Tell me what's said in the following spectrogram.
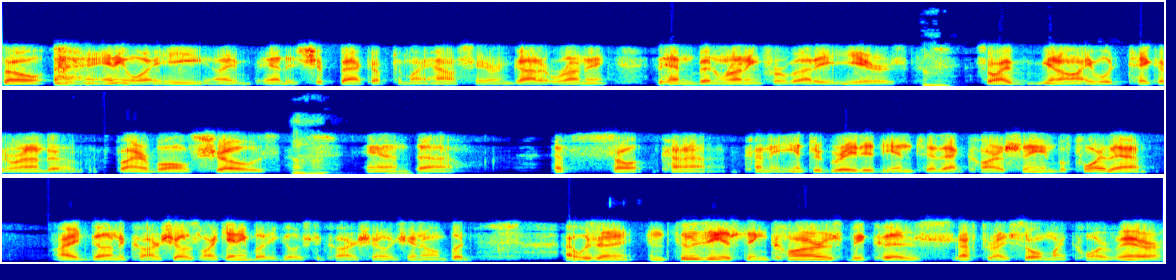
So anyway, he I had it shipped back up to my house here and got it running. It hadn't been running for about eight years. Uh-huh. So I, you know, I would take it around to Fireball shows, uh-huh. and uh, that's so kind of kind of integrated into that car scene. Before that, I had gone to car shows like anybody goes to car shows, you know, but I was an enthusiast in cars because after I sold my Corvair,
